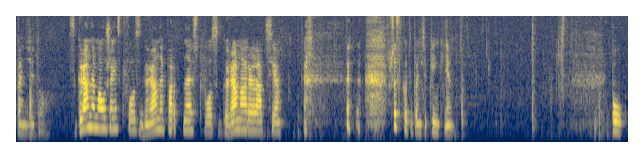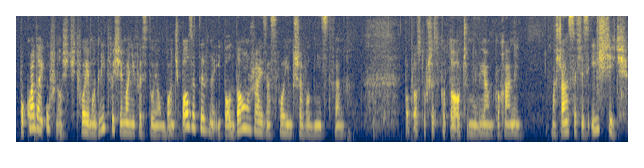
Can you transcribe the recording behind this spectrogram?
Będzie to zgrane małżeństwo, zgrane partnerstwo, zgrana relacja. Wszystko tu będzie pięknie. Po- Pokładaj ufność. Twoje modlitwy się manifestują. Bądź pozytywny i podążaj za swoim przewodnictwem. Po prostu wszystko to, o czym mówiłam, kochani, ma szansę się ziścić.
